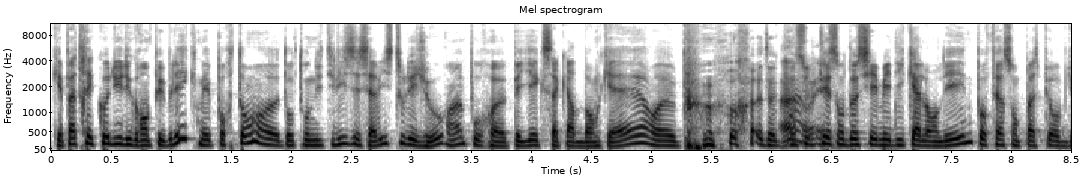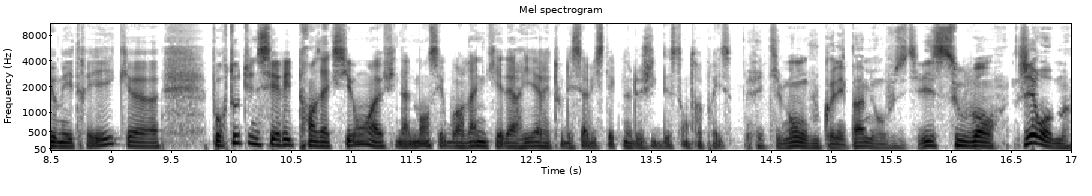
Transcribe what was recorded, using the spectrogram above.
qui n'est pas très connu du grand public, mais pourtant euh, dont on utilise les services tous les jours hein, pour payer avec sa carte bancaire, pour ah, consulter son dossier médical en ligne, pour faire son passeport biométrique, pour toute une série de transactions. finalement, c'est Worldline qui est derrière et tous les services technologiques de cette entreprise. Effectivement, on ne vous connaît pas, mais on vous utilise souvent. Jérôme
